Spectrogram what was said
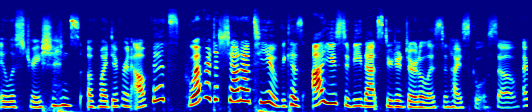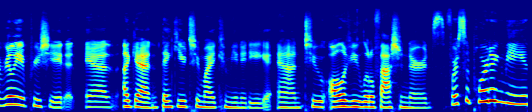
illustrations of my different outfits. Whoever did, shout out to you because I used to be that student journalist in high school. So, I really appreciate it. And again, thank you to my community and to all of you little fashion nerds for supporting me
